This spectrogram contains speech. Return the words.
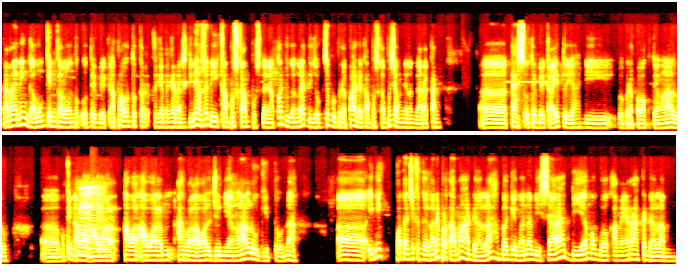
Karena ini nggak mungkin kalau untuk UTBK apa untuk kegiatan-kegiatan segini harusnya di kampus-kampus. Dan aku kan juga ngeliat di Jogja beberapa ada kampus-kampus yang menyelenggarakan uh, tes UTBK itu ya di beberapa waktu yang lalu. Uh, mungkin awal-awal awal-awal awal-awal Juni yang lalu gitu. Nah, uh, ini potensi kegiatannya pertama adalah bagaimana bisa dia membawa kamera ke dalam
